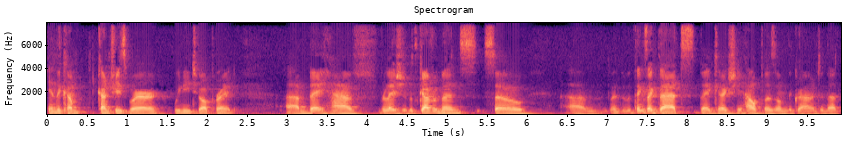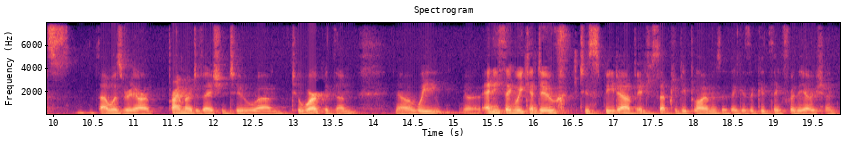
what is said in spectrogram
in the com- countries where we need to operate. Um, they have relationships with governments, so um, things like that. They can actually help us on the ground, and that's that was really our prime motivation to um, to work with them. You know, we anything we can do to speed up interceptor deployments, I think, is a good thing for the ocean.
